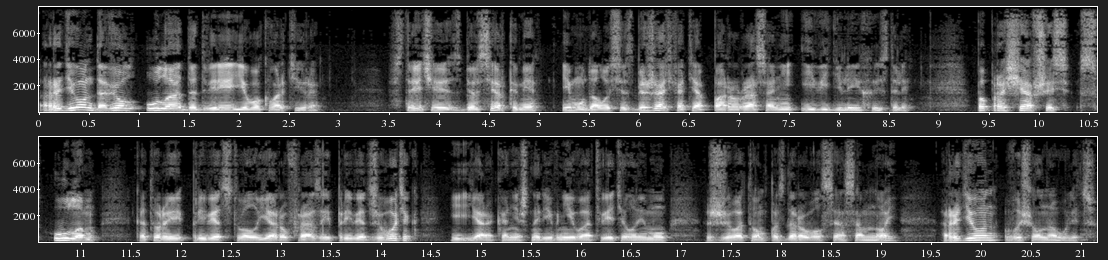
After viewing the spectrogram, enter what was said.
Родион довел Ула до дверей его квартиры. Встречи с берсерками им удалось избежать, хотя пару раз они и видели их издали. Попрощавшись с Улом, который приветствовал Яру фразой «Привет, животик», и Яра, конечно, ревниво ответила ему, с животом поздоровался, а со мной, Родион вышел на улицу.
